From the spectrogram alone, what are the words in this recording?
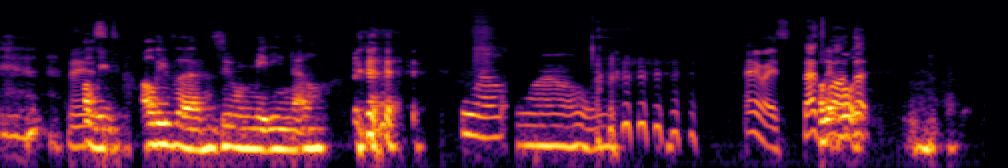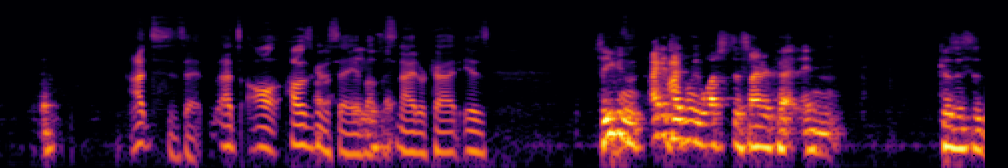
I'll leave. I'll leave the Zoom meeting now. wow, wow. Anyways, that's Okay, what well- the, that's it. That's all I was going to uh, say about the Snyder cut is So you can. I can technically watch the Snyder cut and because this is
